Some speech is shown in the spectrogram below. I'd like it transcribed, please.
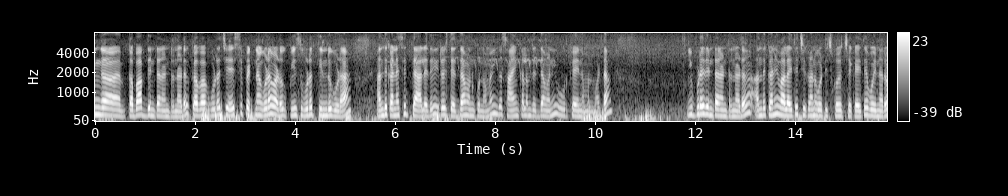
ఇంకా కబాబ్ తింటాను అంటున్నాడు. కబాబ్ కూడా చేసి పెట్టినా కూడా వాడు ఒక పీస్ కూడా తిండు కూడా. అందుకనేసి తేలేదు. ఈరోజు తెద్దాం అనుకున్నాము. ఇంకా సాయంకాలం తెద్దామని ఊరికే అయినామన్నమాట ఇప్పుడే తింటానంటున్నాడు అందుకని వాళ్ళైతే చికెన్ కొట్టించుకొచ్చేకైతే పోయినారు.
